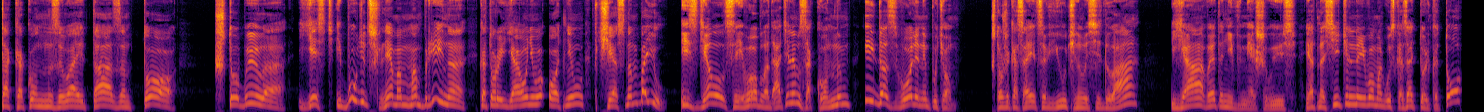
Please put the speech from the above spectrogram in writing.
так как он называет тазом то, что было, есть и будет шлемом Мамбрина, который я у него отнял в честном бою и сделался его обладателем законным и дозволенным путем. Что же касается вьючного седла, я в это не вмешиваюсь, и относительно его могу сказать только то,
